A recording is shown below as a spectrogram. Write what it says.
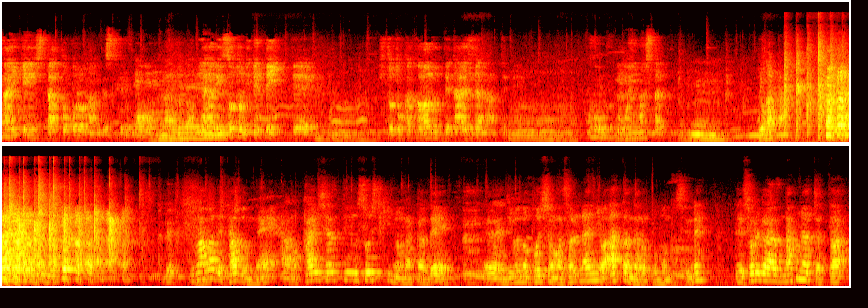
体験したところなんですけどもん。なるほど。やはり外に出て行って人と関わるって大事だなってねこう思いました。うん。よかった で今まで多分ねあの会社っていう組織の中で、うん。えー自分のポジションはそれなりにはあったんだろうと思うんですよね。でそれがなくなっちゃった。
